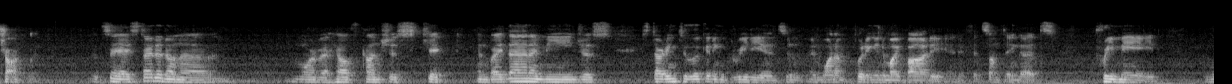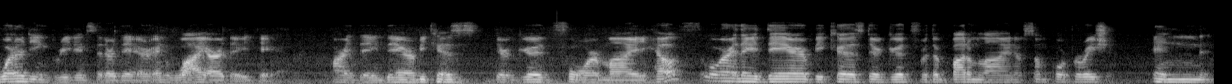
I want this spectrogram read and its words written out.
chocolate. Let's say I started on a more of a health conscious kick. And by that I mean just starting to look at ingredients and, and what I'm putting into my body. And if it's something that's pre made, what are the ingredients that are there and why are they there? Are they there because they're good for my health or are they there because they're good for the bottom line of some corporation? And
